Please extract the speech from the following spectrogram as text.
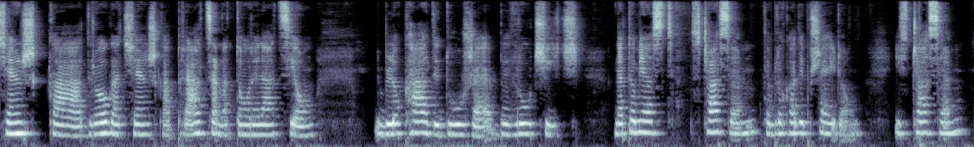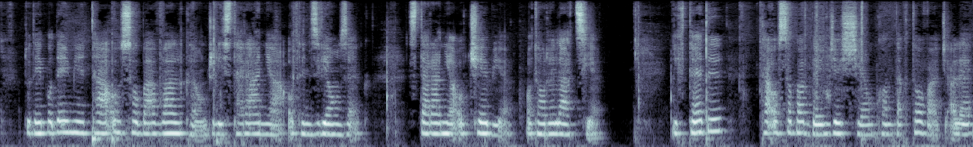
ciężka droga, ciężka praca nad tą relacją, blokady duże, by wrócić. Natomiast z czasem te blokady przejdą i z czasem tutaj podejmie ta osoba walkę, czyli starania o ten związek, starania o Ciebie, o tą relację. I wtedy ta osoba będzie się kontaktować, ale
